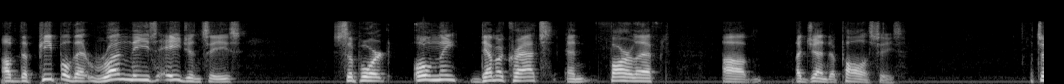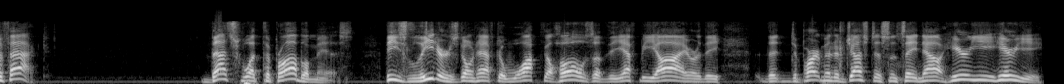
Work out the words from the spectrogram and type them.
of the people that run these agencies support only Democrats and far left uh, agenda policies. It's a fact. That's what the problem is. These leaders don't have to walk the halls of the FBI or the the Department of Justice and say, now hear ye, hear ye.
